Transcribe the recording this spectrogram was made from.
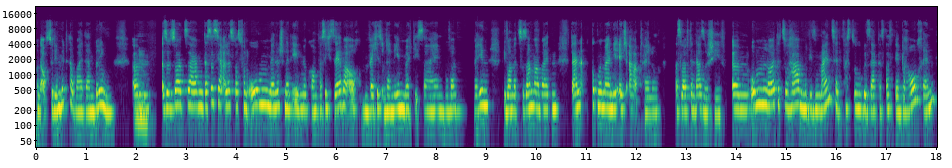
und auch zu den Mitarbeitern bringen. Ähm, mhm. Ähm, also sozusagen, das ist ja alles, was von oben Management-Ebene kommt, was ich selber auch, welches Unternehmen möchte ich sein, wo wollen wir hin, wie wollen wir zusammenarbeiten. Dann gucken wir mal in die HR-Abteilung was läuft denn da so schief? Ähm, um Leute zu haben mit diesem Mindset, was du gesagt hast, was wir brauchen,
